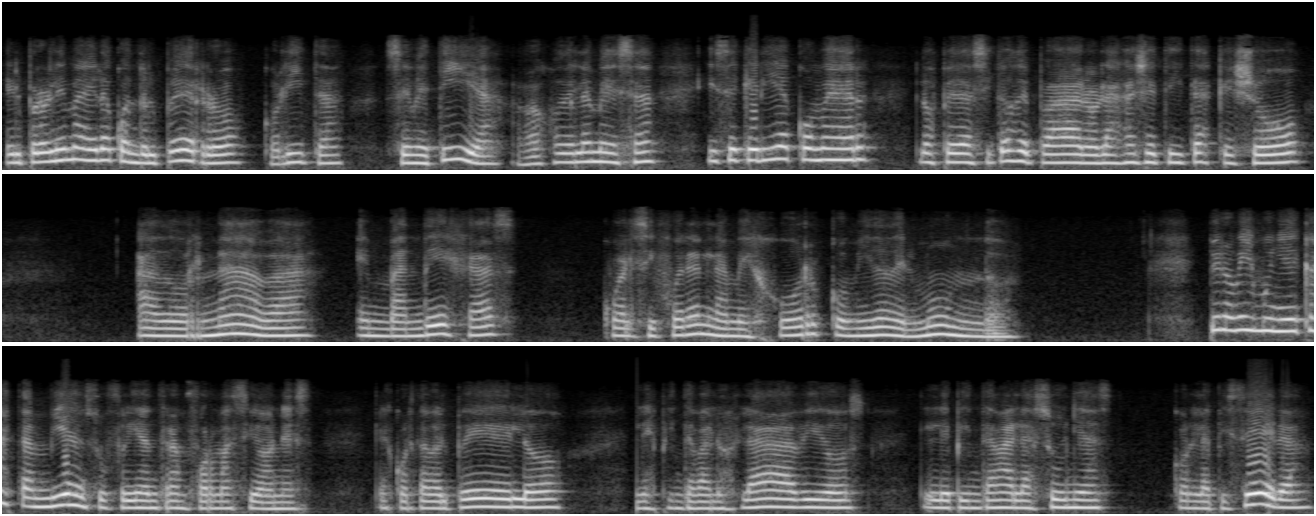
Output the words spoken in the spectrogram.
El problema era cuando el perro, Colita, se metía abajo de la mesa y se quería comer los pedacitos de pan o las galletitas que yo adornaba en bandejas cual si fueran la mejor comida del mundo. Pero mis muñecas también sufrían transformaciones. Les cortaba el pelo, les pintaba los labios, le pintaba las uñas con lapicera.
